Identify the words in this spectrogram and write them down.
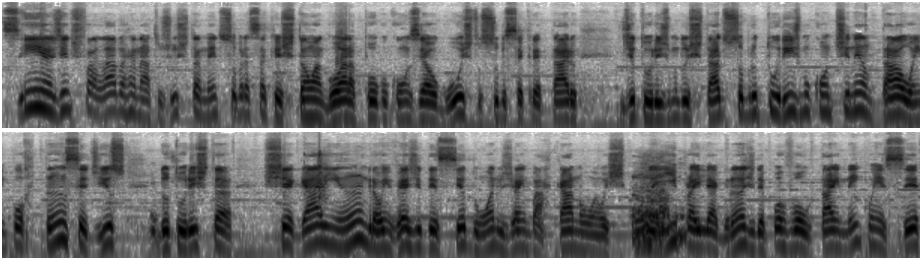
Sim, a gente falava, Renato, justamente sobre essa questão agora há pouco com o Zé Augusto, subsecretário de Turismo do Estado sobre o turismo continental, a importância disso, do turista chegar em Angra, ao invés de descer do ônibus, já embarcar numa escuna e ir para Ilha Grande, depois voltar e nem conhecer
